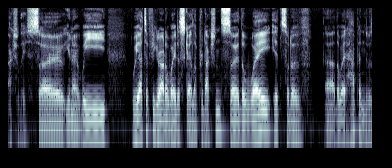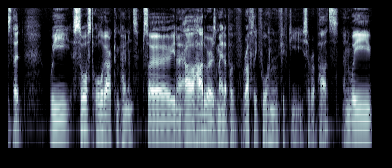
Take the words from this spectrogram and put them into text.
actually. So you know we we had to figure out a way to scale up production. So the way it sort of uh, the way it happened was that we sourced all of our components. So you know our hardware is made up of roughly 450 separate parts, and we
